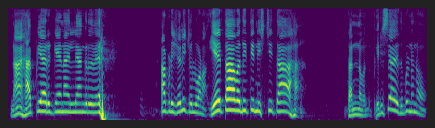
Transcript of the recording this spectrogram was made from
நான் ஹாப்பியாக இருக்கேனா இல்லையாங்கிறது வேறு. அப்படி சொல்லி சொல்லுவானாம் ஏதாவதித்து நிச்சிதாக தன்னை வந்து பெருசாக இது பண்ணணும்.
